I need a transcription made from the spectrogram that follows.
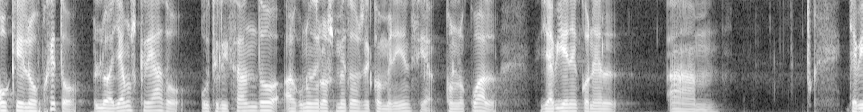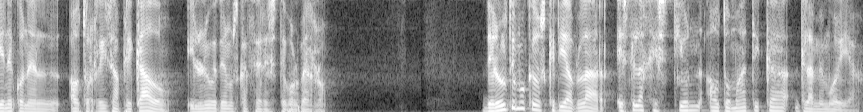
o que el objeto lo hayamos creado utilizando alguno de los métodos de conveniencia, con lo cual ya viene con el ya viene con el autorelease aplicado y lo único que tenemos que hacer es devolverlo. Del último que os quería hablar es de la gestión automática de la memoria.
